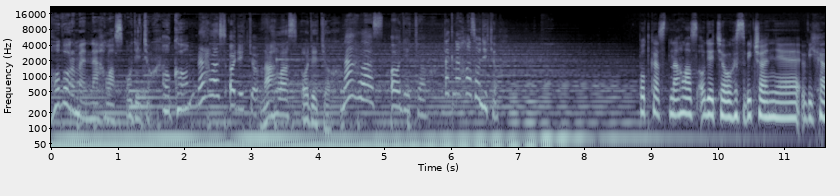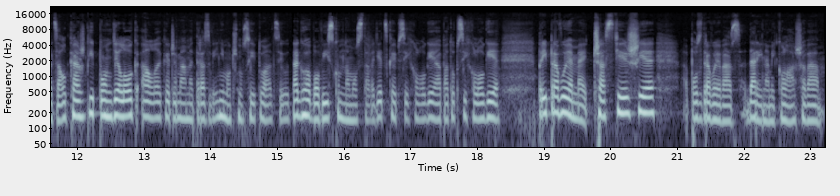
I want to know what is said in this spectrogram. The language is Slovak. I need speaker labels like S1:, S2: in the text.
S1: Hovorme nahlas o deťoch.
S2: O kom?
S3: Nahlas o deťoch.
S4: Nahlas o deťoch.
S5: Nahlas o deťoch.
S2: Tak nahlas o deťoch.
S6: Podcast Nahlas o deťoch zvyčajne vychádzal každý pondelok, ale keďže máme teraz výnimočnú situáciu, tak ho vo výskumnom ústave detskej psychológie a patopsychológie pripravujeme častejšie. Pozdravuje vás Darina Mikolášová.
